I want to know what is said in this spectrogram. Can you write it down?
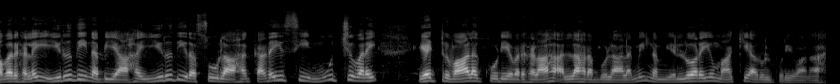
அவர்களை இறுதி நபியாக இறுதி ரசூலாக கடைசி மூச்சு வரை ஏற்று வாழக்கூடியவர்களாக அல்லாஹ் ரபுல் ஆலமி நம் எல்லோரையும் ஆக்கி அருள் புரிவானாக.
